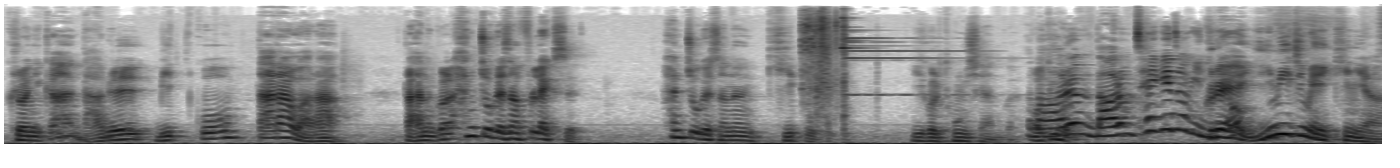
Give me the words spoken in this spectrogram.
그러니까 나를 믿고 따라와라. 라는 걸 한쪽에서는 플렉스 한쪽에서는 기부. 이걸 동시에 하는 거야? 나름 나름 체계적인데요. 그래 이미지 메이킹이야.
